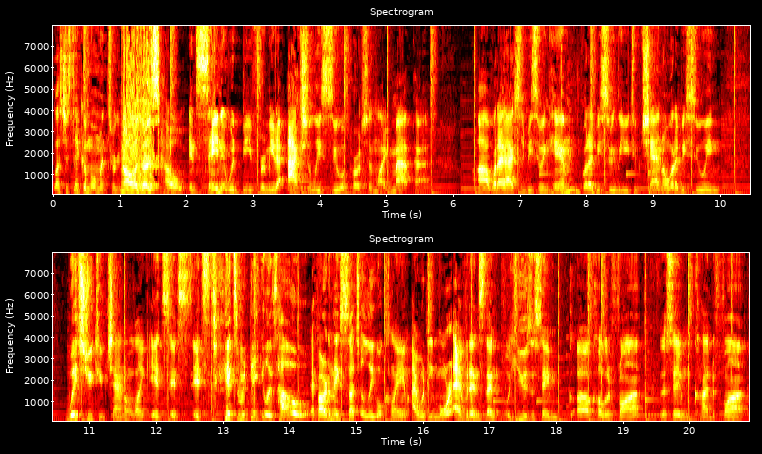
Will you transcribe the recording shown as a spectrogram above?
Let's just take a moment to acknowledge how insane it would be for me to actually sue a person like MatPat. Uh, would I actually be suing him? Would I be suing the YouTube channel? Would I be suing which YouTube channel? Like it's it's it's it's ridiculous how if I were to make such a legal claim, I would need more evidence than he used the same uh, color font, the same kind of font,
